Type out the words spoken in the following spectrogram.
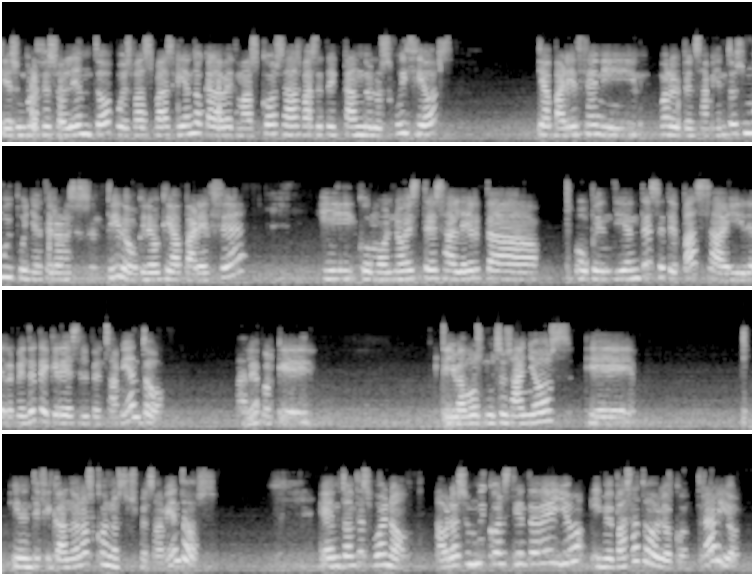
que, es un proceso lento, pues vas, vas viendo cada vez más cosas, vas detectando los juicios que aparecen y, bueno, el pensamiento es muy puñetero en ese sentido. Creo que aparece y como no estés alerta o pendiente, se te pasa y de repente te crees el pensamiento, ¿vale? Porque que llevamos muchos años eh, identificándonos con nuestros pensamientos. Entonces, bueno, ahora soy muy consciente de ello y me pasa todo lo contrario.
